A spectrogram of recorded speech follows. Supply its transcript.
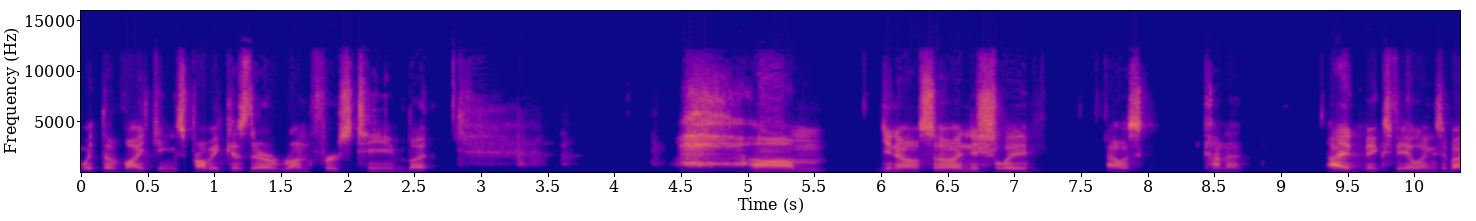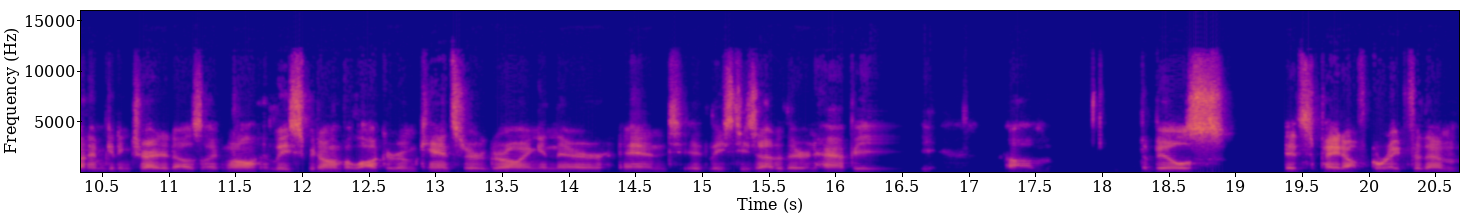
with the Vikings, probably because they're a run first team. But, um, you know, so initially I was kind of I had mixed feelings about him getting traded. I was like, well, at least we don't have a locker room cancer growing in there, and at least he's out of there and happy. Um, the Bills, it's paid off great for them.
